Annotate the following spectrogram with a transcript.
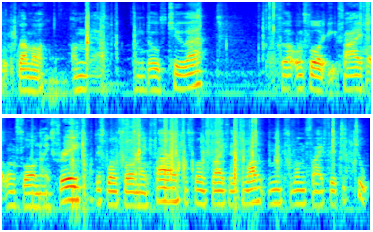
Put grandma on there and those two there. So that one's 485, that one's 493, this one's 495, this one's 531, and this one's 552.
